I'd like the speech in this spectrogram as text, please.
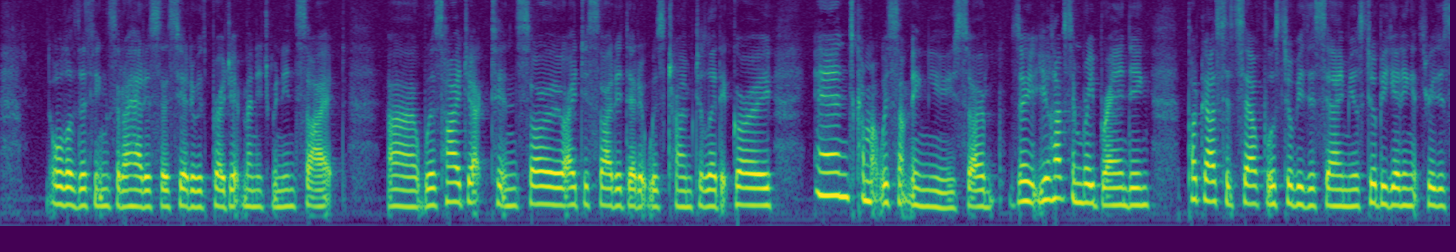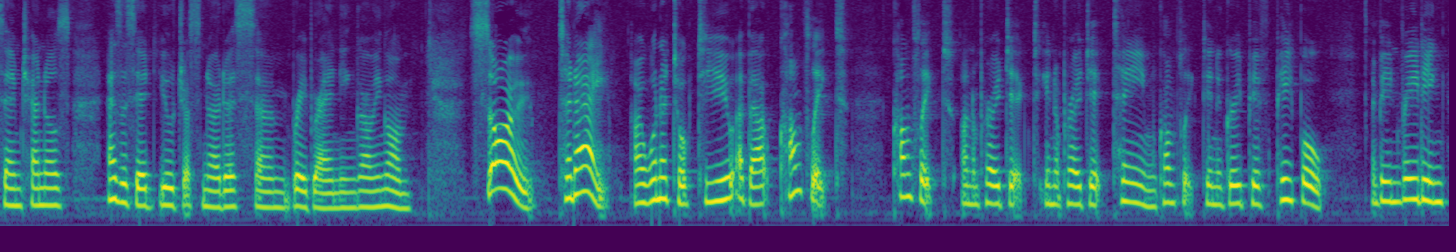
all of the things that I had associated with Project Management Insight uh, was hijacked, and so I decided that it was time to let it go and come up with something new. So, so you'll have some rebranding. Podcast itself will still be the same. You'll still be getting it through the same channels. As I said, you'll just notice some rebranding going on. So today I want to talk to you about conflict. Conflict on a project, in a project team, conflict in a group of people. I've been reading,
